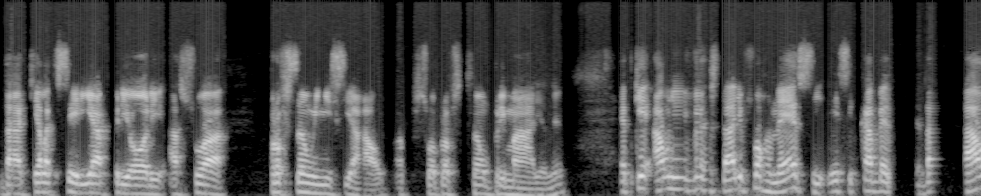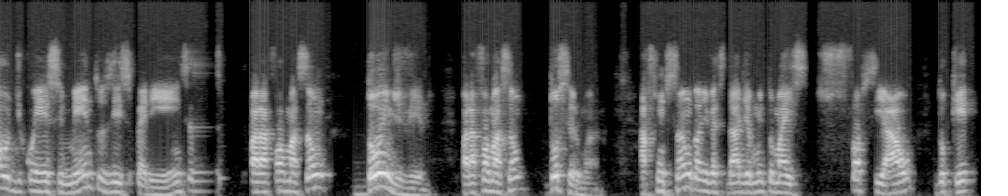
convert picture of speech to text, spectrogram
daquela que seria a priori a sua profissão inicial, a sua profissão primária, né? É porque a universidade fornece esse cabedal de conhecimentos e experiências para a formação do indivíduo, para a formação do ser humano. A função da universidade é muito mais social do que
